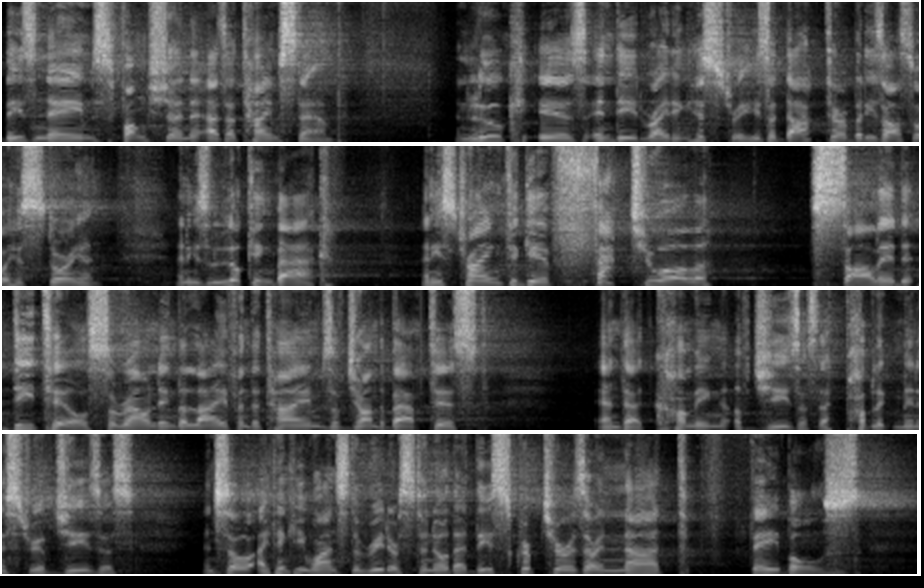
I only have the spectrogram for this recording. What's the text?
These names function as a timestamp. And Luke is indeed writing history. He's a doctor, but he's also a historian. And he's looking back and he's trying to give factual solid details surrounding the life and the times of John the Baptist and that coming of Jesus, that public ministry of Jesus. And so I think he wants the readers to know that these scriptures are not fables,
